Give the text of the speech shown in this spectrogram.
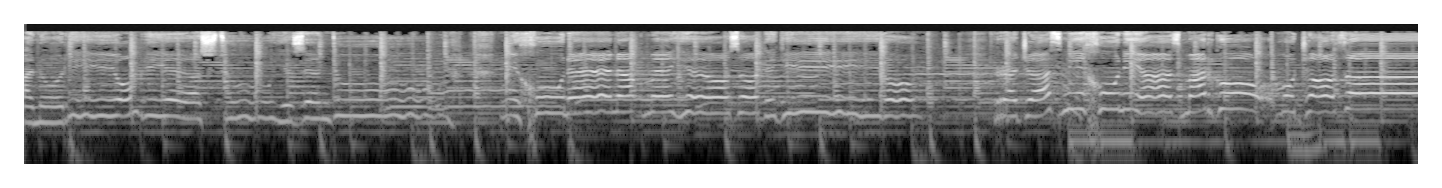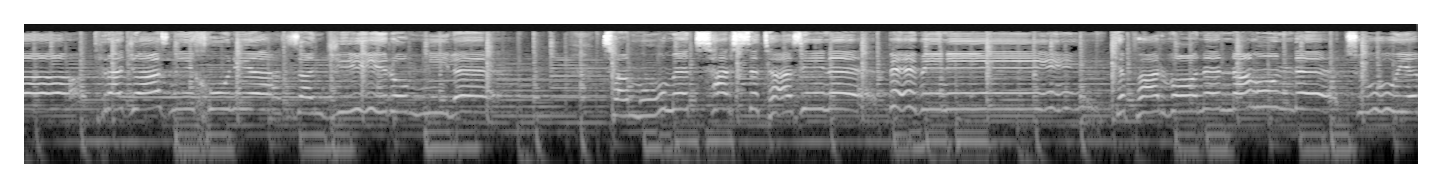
قناری عمری از توی زندون می‌خونه نقمه آزادگی رو. رجز می‌خونی از مرگ و مجازات رجز می‌خونی از زنجیر و میله. تموم ترس تزینه ببینی که پروانه نمونده توی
